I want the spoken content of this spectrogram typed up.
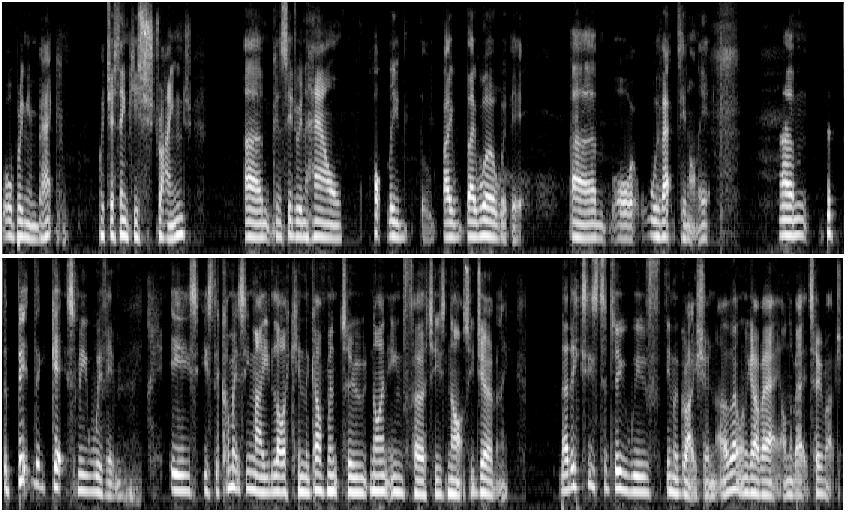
or bring him back, which I think is strange, um, considering how hotly they they were with it, um, or with acting on it. Um, the the bit that gets me with him is is the comments he made liking the government to 1930s Nazi Germany. Now this is to do with immigration. I don't want to go about on about it too much,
